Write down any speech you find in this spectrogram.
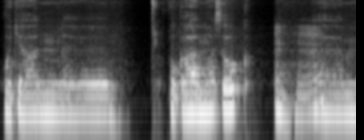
hogyan fogalmazok. Uh-huh.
